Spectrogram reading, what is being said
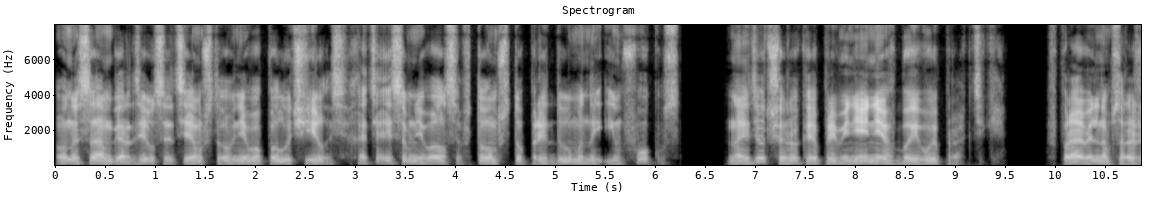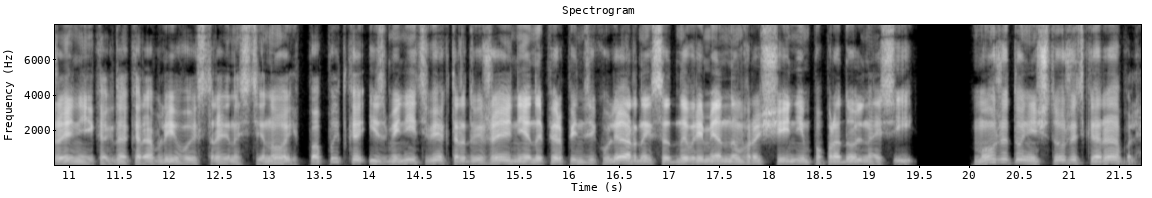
Он и сам гордился тем, что у него получилось, хотя и сомневался в том, что придуманный им фокус найдет широкое применение в боевой практике. В правильном сражении, когда корабли выстроены стеной, попытка изменить вектор движения на перпендикулярный с одновременным вращением по продольной оси может уничтожить корабль,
